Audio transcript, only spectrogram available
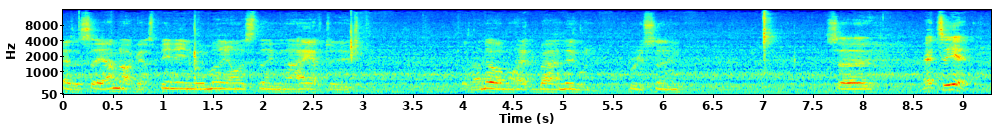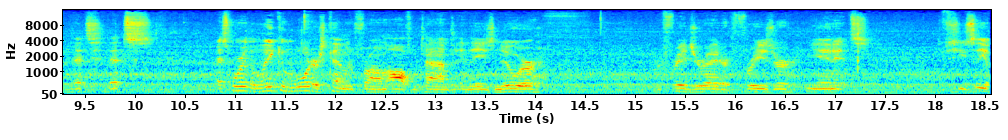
as I say, I'm not going to spend any more money on this thing than I have to, because I know I'm going to have to buy a new one pretty soon. So, that's it. That's that's that's where the leaking water is coming from. Oftentimes in these newer refrigerator freezer units, if you see a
